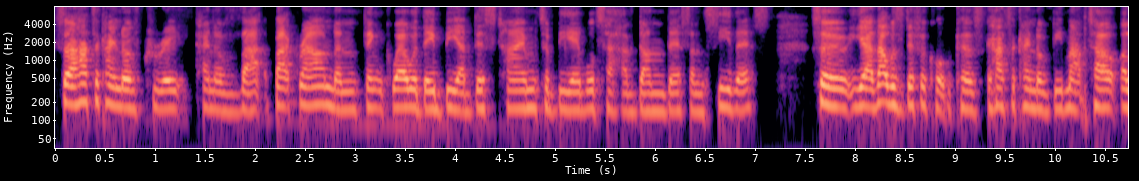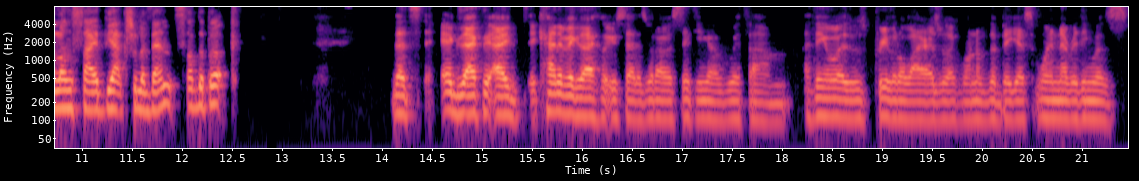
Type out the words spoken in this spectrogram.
so I had to kind of create kind of that background and think where would they be at this time to be able to have done this and see this. So yeah, that was difficult because it had to kind of be mapped out alongside the actual events of the book that's exactly I kind of exactly what you said is what I was thinking of with um I think it was, it was Pretty Little Liars were like one of the biggest when everything was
